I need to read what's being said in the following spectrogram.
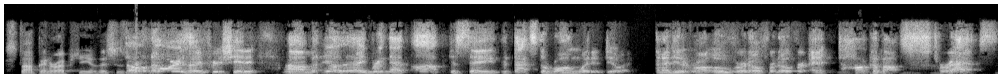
stop interrupting you. This is No, no worries. I appreciate it. Um, but you know, I bring that up to say that that's the wrong way to do it, and I did it wrong over and over and over. And talk about stress,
